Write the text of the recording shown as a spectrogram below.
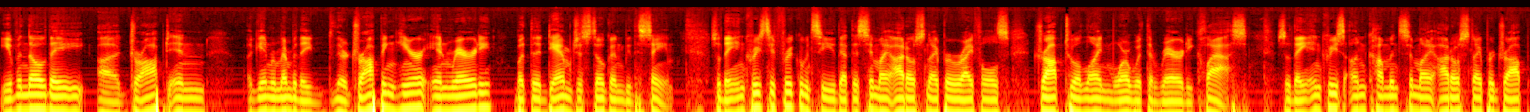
Even though they uh, dropped in, again, remember they they're dropping here in rarity, but the damage is still going to be the same. So they increase the frequency that the semi-auto sniper rifles drop to align more with the rarity class. So they increase uncommon semi-auto sniper drop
